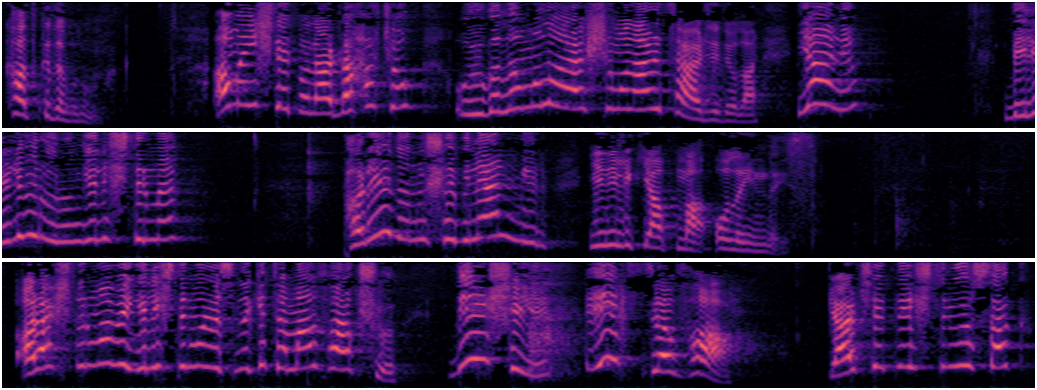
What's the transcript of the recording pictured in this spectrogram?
katkıda bulunmak. Ama işletmeler daha çok uygulamalı araştırmaları tercih ediyorlar. Yani belirli bir ürün geliştirme, paraya dönüşebilen bir yenilik yapma olayındayız. Araştırma ve geliştirme arasındaki temel fark şu. Bir şeyi ilk defa gerçekleştiriyorsak,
